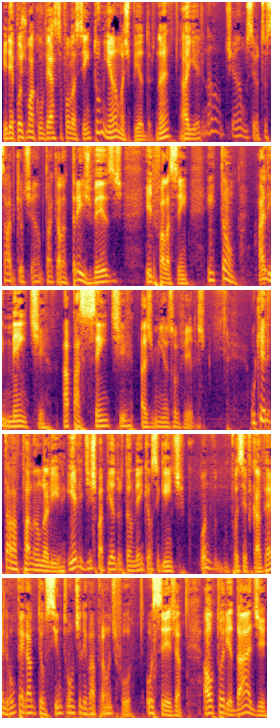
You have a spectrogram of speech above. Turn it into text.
e depois de uma conversa falou assim: "Tu me amas, Pedro?", né? Aí ele: "Não, te amo, Senhor. Tu sabe que eu te amo". Tá aquela três vezes. Ele fala assim: "Então, alimente, apacente as minhas ovelhas". O que ele estava falando ali? E ele diz para Pedro também que é o seguinte: quando você ficar velho, vão pegar no teu cinto, vão te levar para onde for. Ou seja, autoridade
